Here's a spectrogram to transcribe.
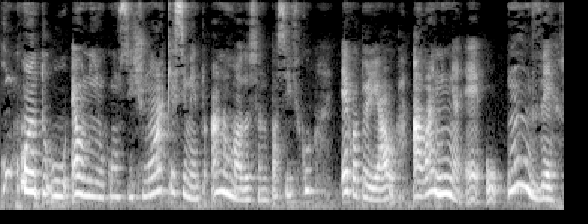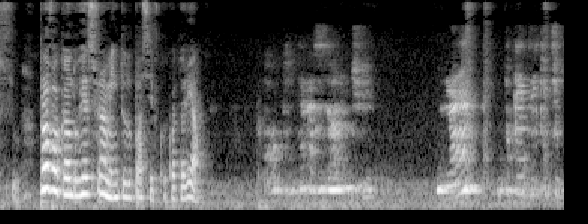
Enquanto o El Niño consiste no aquecimento anormal do Oceano Pacífico Equatorial, a Laninha é o inverso, provocando o resfriamento do Pacífico Equatorial. Oh, que interessante. Né? Então quer dizer que tipo,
